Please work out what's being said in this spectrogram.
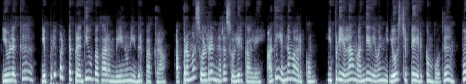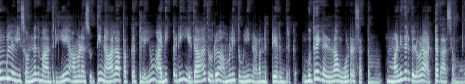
இவளுக்கு எப்படிப்பட்ட பிரதி உபகாரம் வேணும்னு எதிர்பார்க்கறா? அப்புறமா சொல்றேன்னு வேற சொல்லிருக்காளே அது என்னவா இருக்கும்? இப்படி எல்லாம் வந்தியத்தேவன் யோசிச்சுக்கிட்டே இருக்கும்போது பூங்குழலி சொன்னது மாதிரியே அவனை சுத்தி நாலா பக்கத்துலயும் அடிக்கடி ஏதாவது ஒரு அமுளி துமளி நடந்துகிட்டே இருந்திருக்கு. குதிரைகள் எல்லாம் ஓடுற சத்தமும் மனிதர்களோட அட்டகாசமும்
